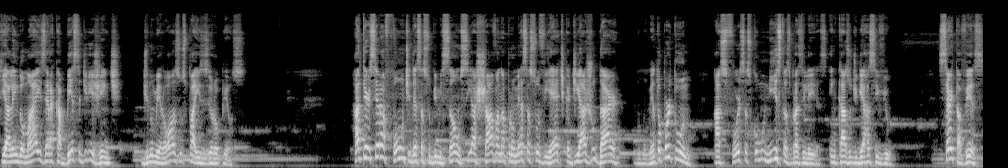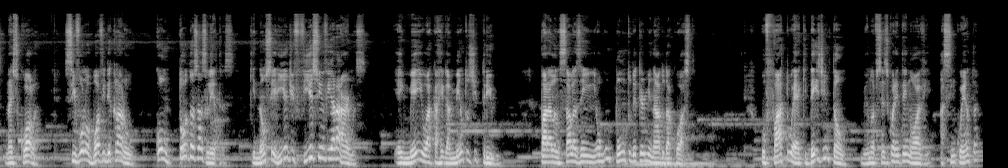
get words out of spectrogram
que além do mais era cabeça dirigente de numerosos países europeus. A terceira fonte dessa submissão se achava na promessa soviética de ajudar, no momento oportuno, as forças comunistas brasileiras em caso de guerra civil. Certa vez, na escola, Sivolobov declarou, com todas as letras, que não seria difícil enviar armas, em meio a carregamentos de trigo, para lançá-las em algum ponto determinado da costa. O fato é que desde então 1949 a 50,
